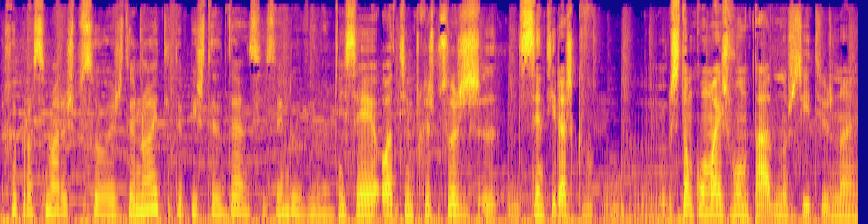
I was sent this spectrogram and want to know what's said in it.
reaproximar as pessoas da noite e da pista de dança, sem dúvida. Isso é ótimo, porque as pessoas eh, de sentir, acho que estão com mais vontade nos sítios, não é?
